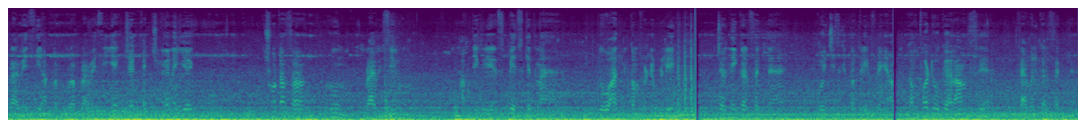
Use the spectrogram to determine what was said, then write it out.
प्राइवेसी आपका पूरा प्राइवेसी ये एक्चुअली है ना ये एक छोटा सा रूम प्राइवेसी रूम आप देख लीजिए स्पेस कितना है दो आदमी कंफर्टेबली जर्नी कर सकते हैं कोई चीज़ की तकलीफ़ नहीं है आप कंफर्ट होकर आराम से ट्रैवल कर सकते हैं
